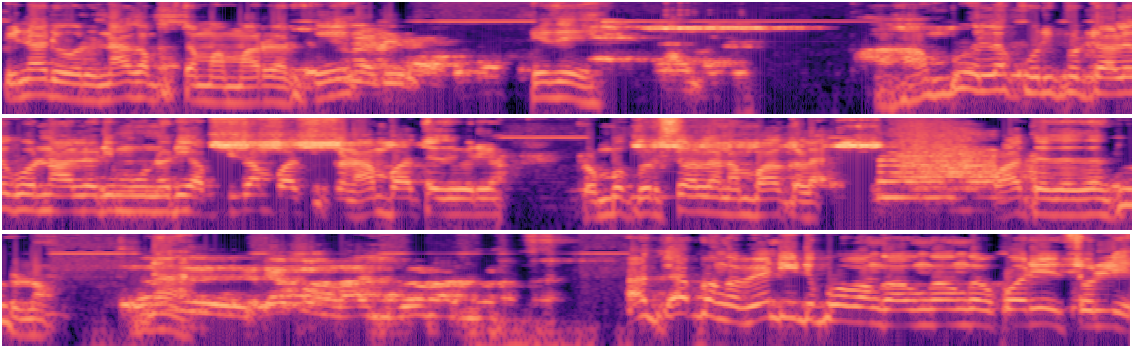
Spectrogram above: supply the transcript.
பின்னாடி ஒரு நாகப்பத்தம்மா மரம் இருக்கு. இது? அம்பு எல்லாம் குறிப்பிட்ட அளவுக்கு ஒரு நாலு அடி மூணு அடி அப்படி தான் பார்த்துருக்கேன். நான் பார்த்தது வரையும். ரொம்ப பெருசாலாம் நான் பார்க்கல. பார்த்ததை தான் சொல்லணும். என்ன? ஆ கேட்பாங்க. வேண்டிட்டு போவாங்க. அவங்க அவங்க குறைய சொல்லி.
